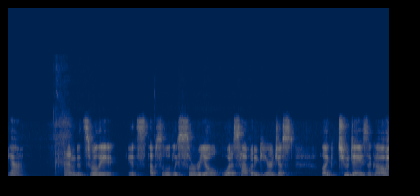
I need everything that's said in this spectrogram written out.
yeah, and it's really, it's absolutely surreal what is happening here. Just like two days ago,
